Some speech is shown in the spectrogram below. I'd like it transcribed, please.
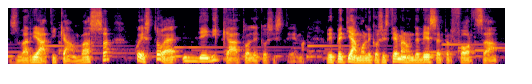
svariati canvas, questo è dedicato all'ecosistema. Ripetiamo, l'ecosistema non deve essere per forza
